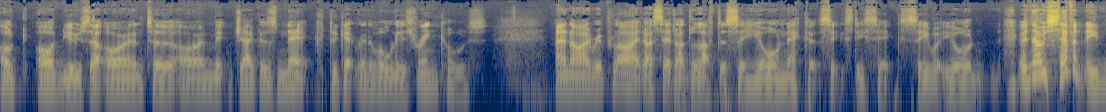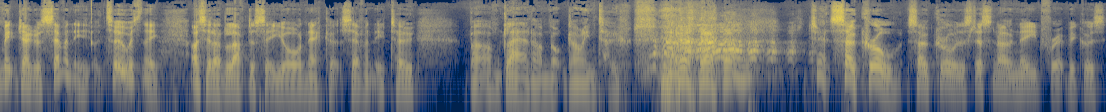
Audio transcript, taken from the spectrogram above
I'd, I'd use that iron to iron Mick Jagger's neck to get rid of all his wrinkles." And I replied, I said, I'd love to see your neck at 66, see what your. uh, No, 70. Mick Jagger's 72, isn't he? I said, I'd love to see your neck at 72, but I'm glad I'm not going to. Just so cruel, so cruel. There's just no need for it because,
